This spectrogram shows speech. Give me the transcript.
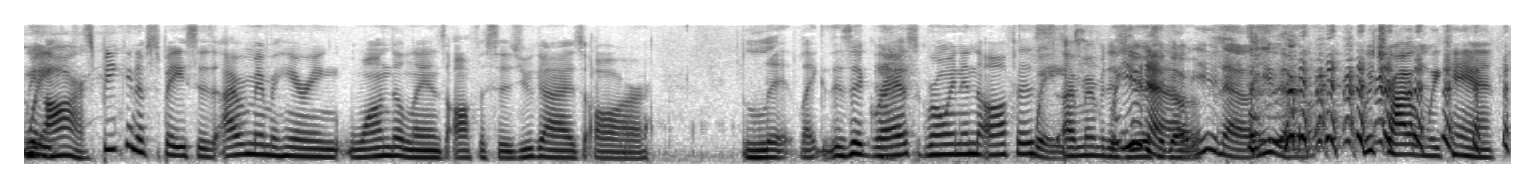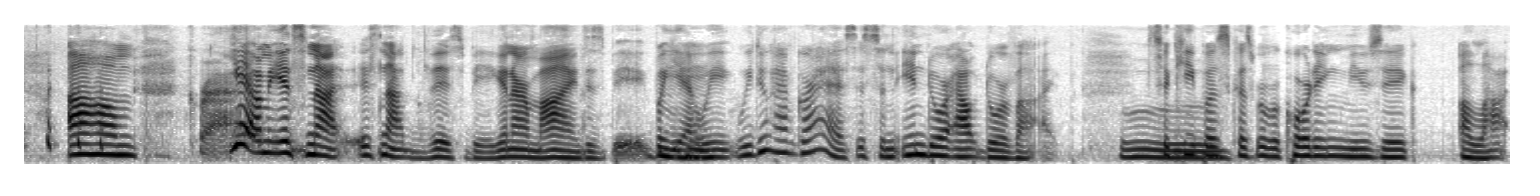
We Wait, are. speaking of spaces, I remember hearing Wondaland's offices. You guys are lit. Like, is it grass growing in the office? Wait. I remember this Well, you years know, ago. you know, you know. we try when we can. Um, Cry. yeah, I mean it's not it's not this big. In our minds, it's big, but Mm-hmm. yeah, we we do have grass. It's an indoor outdoor vibe to keep us because we're recording music a lot,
